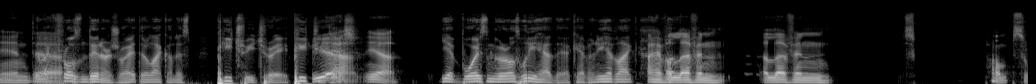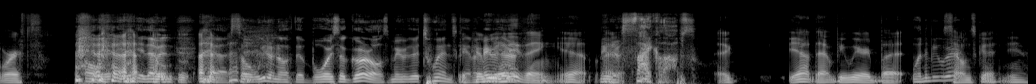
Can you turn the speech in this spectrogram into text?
and They're uh, like frozen dinners, right? They're like on this petri tray, petri yeah, dish. yeah. You have boys and girls. What do you have there, Kevin? You have like I have uh, 11, 11 s- pumps worth. oh, e- e- 11. yeah. So we don't know if they're boys or girls. Maybe they're twins, It Kevin. could Maybe be they're anything. Yeah. maybe I- they're cyclops. yeah, that would be weird, but Wouldn't it be weird? sounds good. Yeah.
